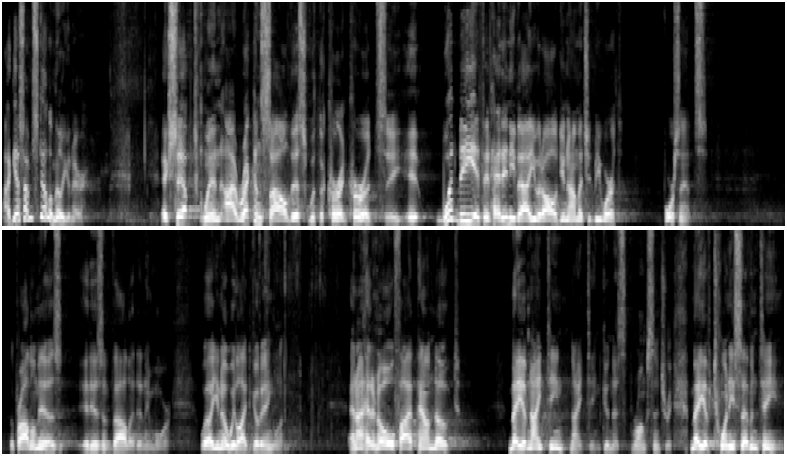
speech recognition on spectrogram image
I guess I'm still a millionaire. Except when I reconcile this with the current currency, it would be if it had any value at all. Do you know how much it'd be worth? Four cents. The problem is, it isn't valid anymore. Well, you know, we like to go to England. And I had an old five pound note, May of 1919, goodness, wrong century, May of 2017.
